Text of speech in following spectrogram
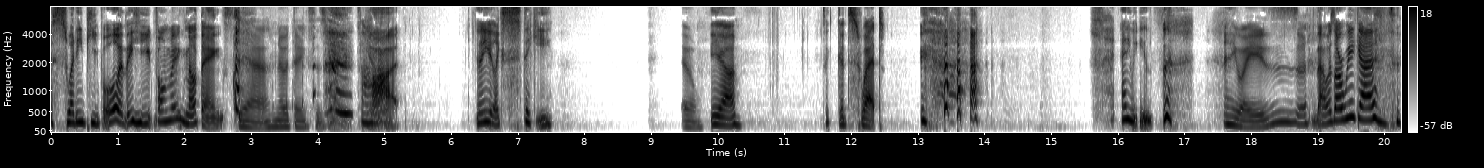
sweaty people in the heat pumping. No thanks. Yeah, no thanks is right. It's hot. And then you get like sticky. Ew. Yeah. It's a good sweat. Anyways, Anyways, that was our weekend.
